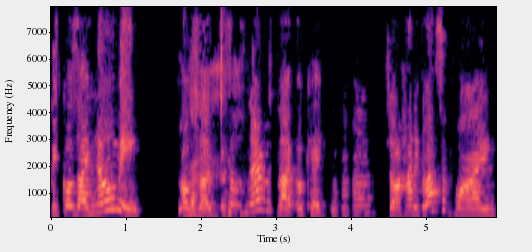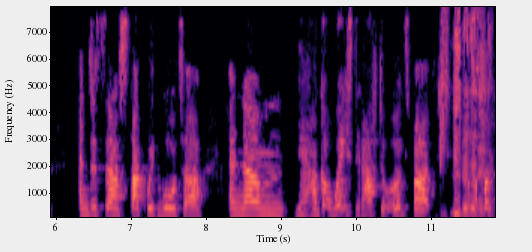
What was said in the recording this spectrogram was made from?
because I know me, I was like, because I was nervous, like, okay, mm-mm. so I had a glass of wine and just uh, stuck with water, and um, yeah, I got wasted afterwards. But, but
